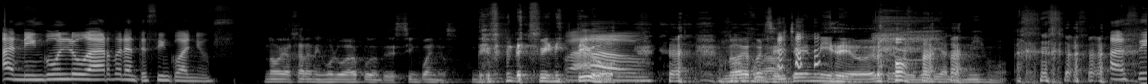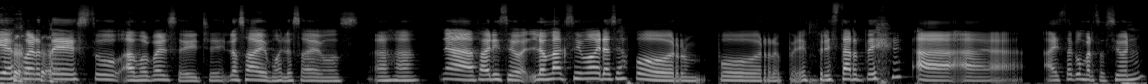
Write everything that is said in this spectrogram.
a ningún lugar durante cinco años. No viajar a ningún lugar durante cinco años. definitivo. no dejo el ceviche ni de lo mismo. Así es fuerte es tu amor por el ceviche. Lo sabemos, lo sabemos. Ajá. Nada, Fabricio, lo máximo, gracias por, por prestarte a, esta conversación.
